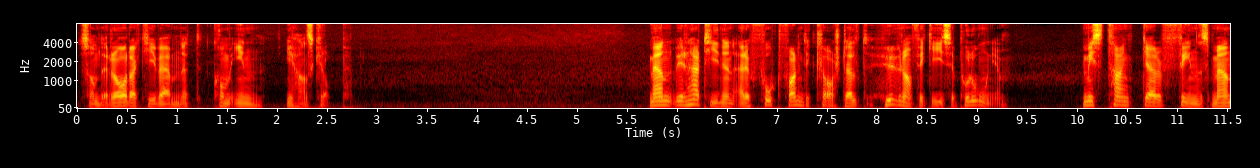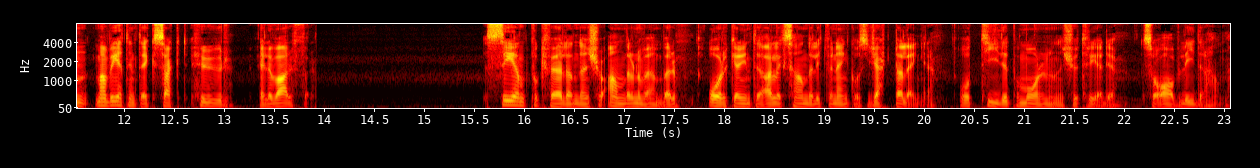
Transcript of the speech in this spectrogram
som det radioaktiva ämnet kom in i hans kropp. Men vid den här tiden är det fortfarande inte klarställt hur han fick i sig polonium. Misstankar finns, men man vet inte exakt hur eller varför. Sent på kvällen den 22 november orkar inte Alexander Litvinenkos hjärta längre och tidigt på morgonen den 23 så avlider han.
